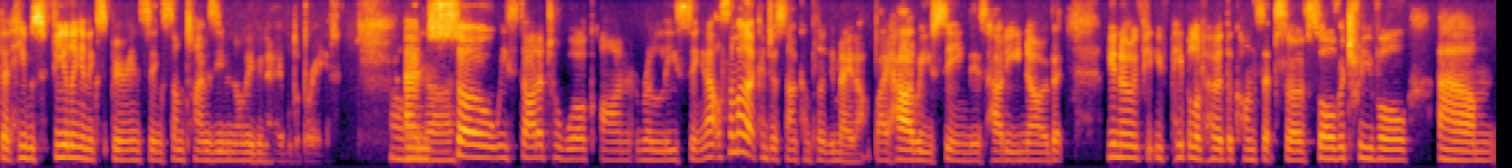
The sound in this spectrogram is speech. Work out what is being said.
that he was feeling and experiencing, sometimes even not even able to breathe. Oh and so we started to work on releasing. Now, some of that can just sound completely made up by how are you seeing this? How do you know? But, you know, if, if people have heard the concepts of soul retrieval, um,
